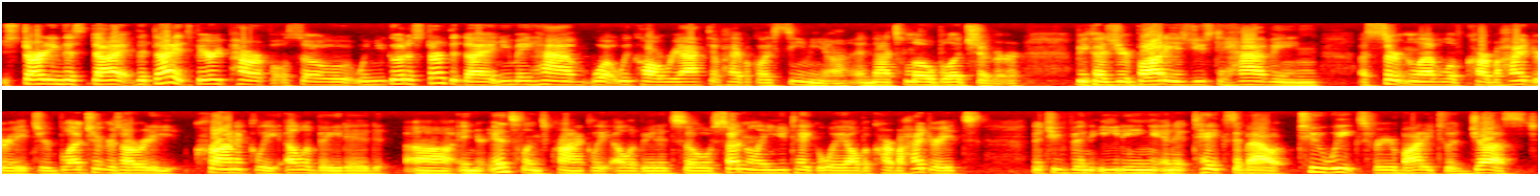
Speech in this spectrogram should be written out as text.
starting this diet, the diet's very powerful. So when you go to start the diet, you may have what we call reactive hypoglycemia, and that's low blood sugar, because your body is used to having a certain level of carbohydrates. Your blood sugar is already chronically elevated, uh, and your insulin's chronically elevated. So suddenly you take away all the carbohydrates that you've been eating, and it takes about two weeks for your body to adjust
